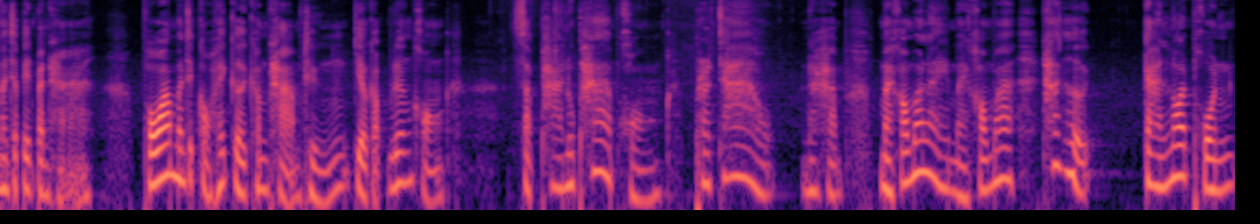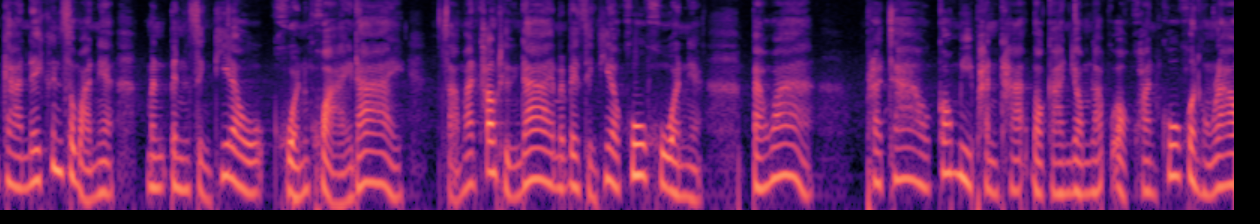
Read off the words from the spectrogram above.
มันจะเป็นปัญหา เพราะว่ามันจะก่อให้เกิดคำถามถึงเกี่ยวกับเรื่องของสัพพานุภาพของพระเจ้านะครับ หมายความว่าอะไร หมายความว่าถ้าเกิดการรอดพ้นการได้ขึ้นสวรรค์เนี่ยมันเป็นสิ่งที่เราขวนขวายได้ สามารถเข้าถึงได้มันเป็นสิ่งที่เราคู่ควรเนี่ยแปลว่าพระเจ้าก็มีพันธะต่อการยอมรับออกความคู่ควรของเรา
